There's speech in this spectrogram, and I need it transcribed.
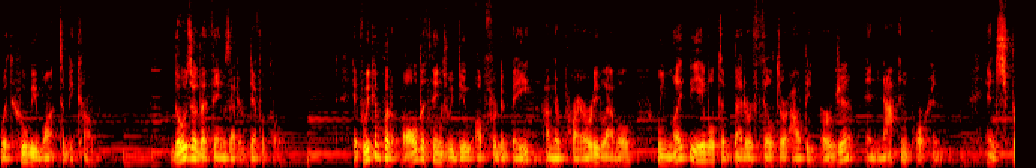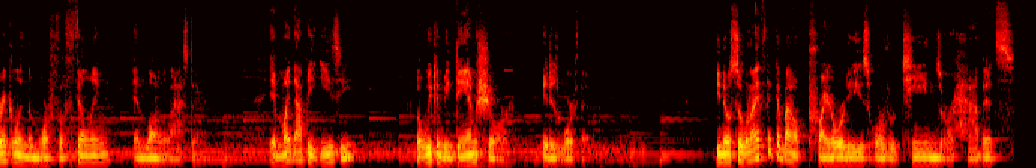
with who we want to become. Those are the things that are difficult. If we can put all the things we do up for debate on their priority level, we might be able to better filter out the urgent and not important and sprinkle in the more fulfilling and long lasting. It might not be easy, but we can be damn sure it is worth it. You know, so when I think about priorities or routines or habits,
